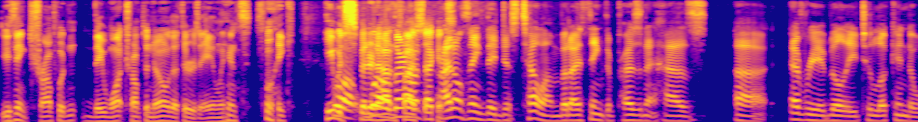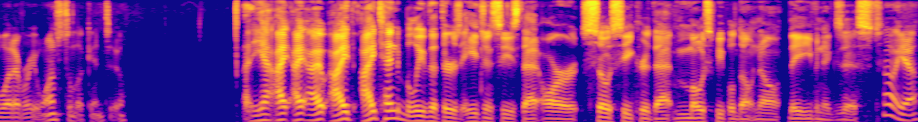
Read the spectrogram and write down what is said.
Do you think Trump wouldn't? They want Trump to know that there's aliens? like, he would Well- spit it out in five not- seconds. I don't think they just tell him, but I think the president has uh, every ability to look into whatever he wants to look into. Uh, Yeah, I, I, I- I, I tend to believe that there's agencies that are so secret that most people don't know they even exist. Oh yeah,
